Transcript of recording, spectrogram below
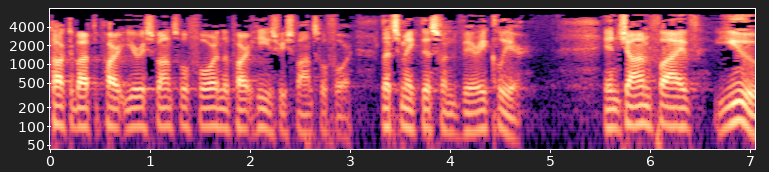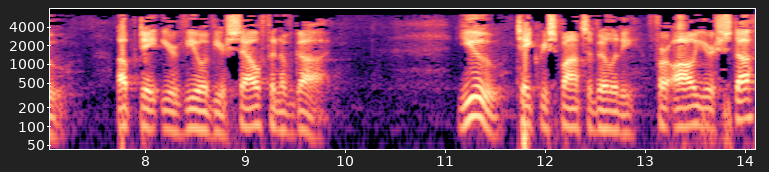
talked about the part you're responsible for and the part he's responsible for. Let's make this one very clear. In John 5, you update your view of yourself and of God. You take responsibility for all your stuff,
